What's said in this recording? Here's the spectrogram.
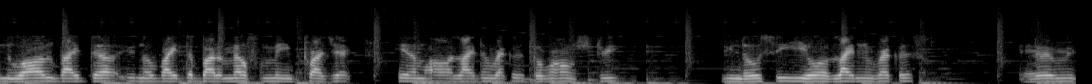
New Orleans, right there. You know, right there by the Melpomene Project. Hit them hard, Lightning Records, Baronne Street. You know, CEO of Lightning Records. You hear me?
